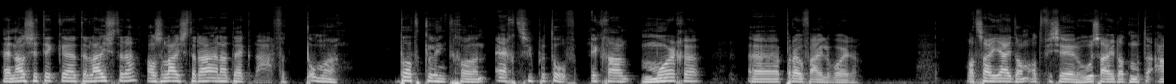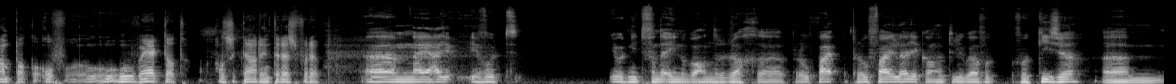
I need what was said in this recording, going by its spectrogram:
En dan zit ik uh, te luisteren als luisteraar en dan denk ik, nou verdomme, dat klinkt gewoon echt super tof. Ik ga morgen profiler worden. Wat zou jij dan adviseren? Hoe zou je dat moeten aanpakken? Of hoe, hoe werkt dat als ik daar interesse voor heb? Um, nou ja, je, je wordt je wordt niet van de een op de andere dag uh, profi profilen. Je kan natuurlijk wel voor, voor kiezen. Um,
